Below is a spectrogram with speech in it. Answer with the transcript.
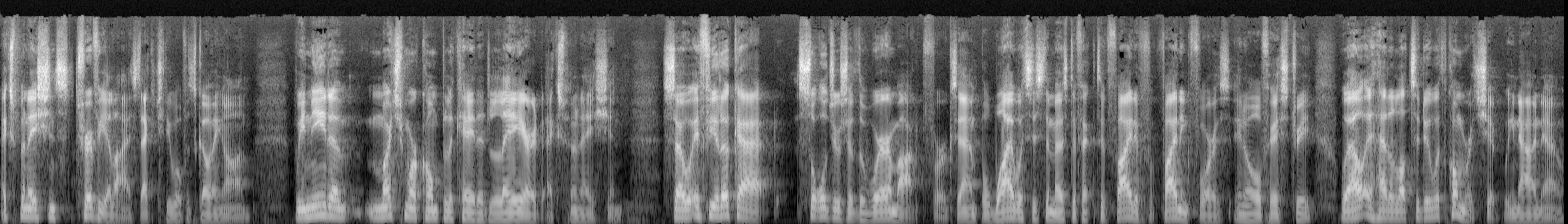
explanations trivialized actually what was going on. We need a much more complicated, layered explanation. So if you look at soldiers of the Wehrmacht, for example, why was this the most effective fight, fighting force in all of history? Well, it had a lot to do with comradeship, we now know.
